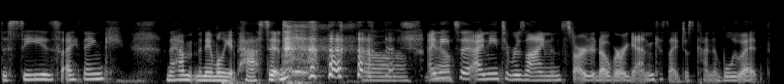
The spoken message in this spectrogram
the C's, I think, and I haven't been able to get past it. uh, yeah. I need to I need to resign and start it over again because I just kind of blew it.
